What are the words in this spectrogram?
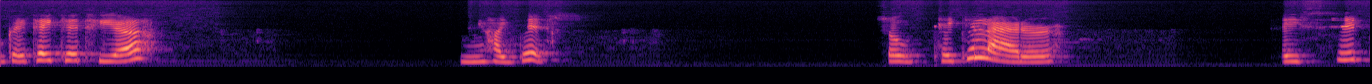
Okay, take it here. Let me hide this. So take a ladder, place it.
